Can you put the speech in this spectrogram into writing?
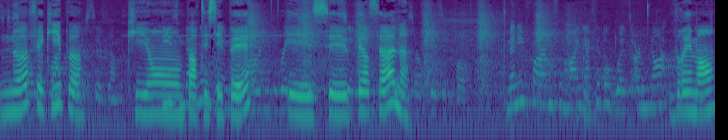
neuf équipes qui ont participé et ces personnes vraiment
